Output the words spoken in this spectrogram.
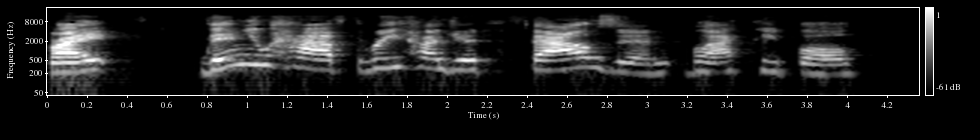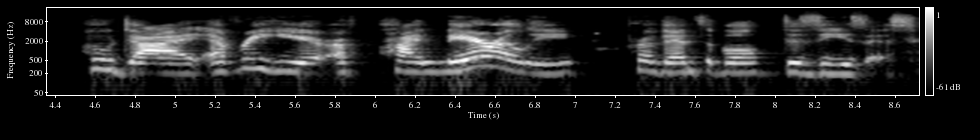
right? Then you have three hundred thousand black people who die every year of primarily preventable diseases.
